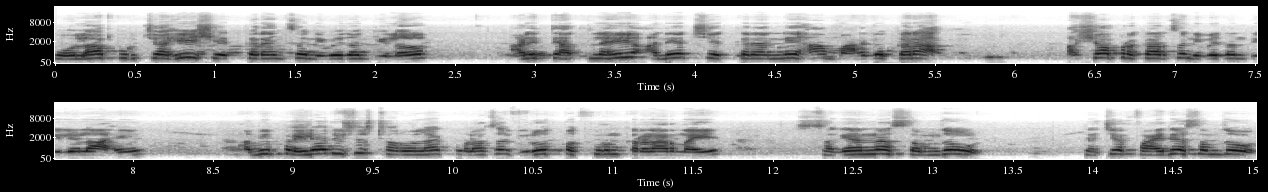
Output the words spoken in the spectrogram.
कोल्हापूरच्याही शेतकऱ्यांचं निवेदन दिलं. आणि त्यातल्याही अनेक शेतकऱ्यांनी हा मार्ग करा अशा प्रकारचं निवेदन दिलेलं आहे. आम्ही पहिल्या दिवशीच ठरवलं आहे कोणाचा विरोध पत्करून करणार नाही. सगळ्यांना समजवून त्याचे फायदे समजवून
